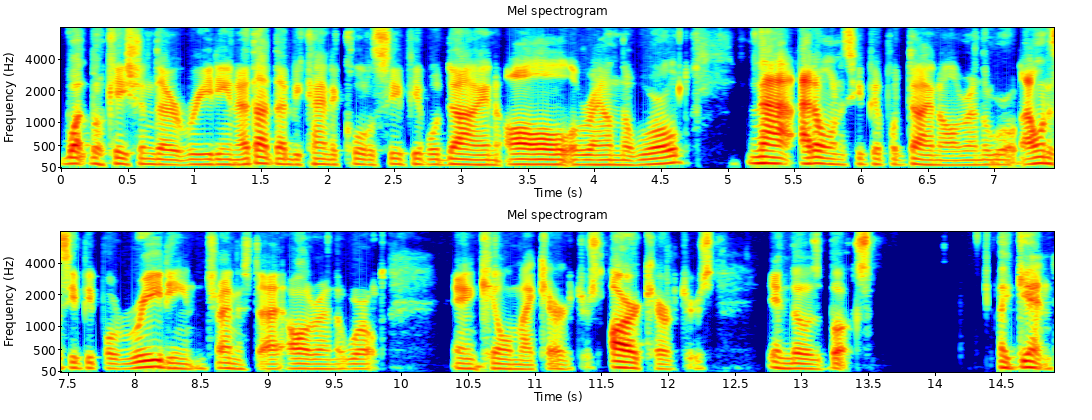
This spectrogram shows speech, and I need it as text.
what location they're reading. I thought that'd be kind of cool to see people dying all around the world. Nah, I don't want to see people dying all around the world. I want to see people reading, trying to die all around the world and killing my characters, our characters in those books. Again,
